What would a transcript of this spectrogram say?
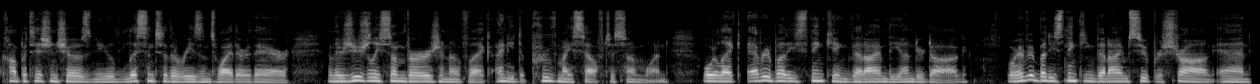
competition shows and you listen to the reasons why they're there and there's usually some version of like i need to prove myself to someone or like everybody's thinking that i'm the underdog or everybody's thinking that i'm super strong and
